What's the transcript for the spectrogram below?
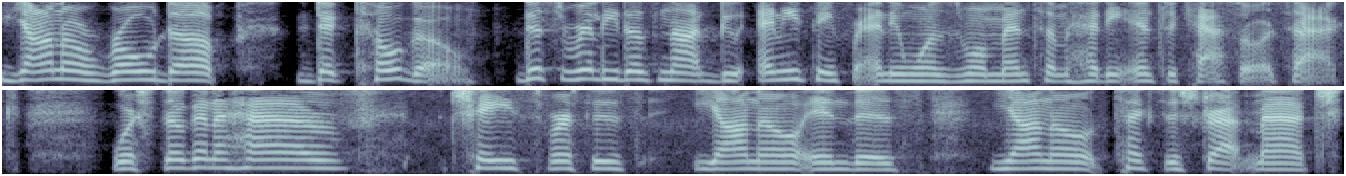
Yano rolled up Dick Togo, this really does not do anything for anyone's momentum heading into Castle Attack. We're still going to have Chase versus Yano in this Yano Texas strap match.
